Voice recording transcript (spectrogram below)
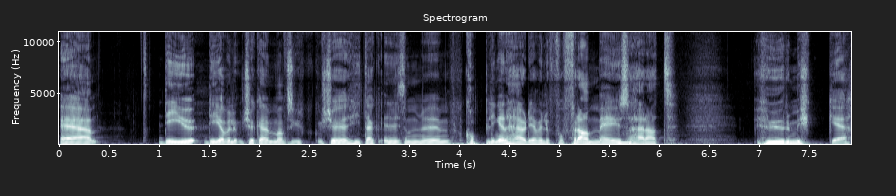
Eh, det är ju det jag vill försöka, man försöker hitta liksom, eh, kopplingen här och det jag vill få fram är ju mm. så här att hur mycket,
